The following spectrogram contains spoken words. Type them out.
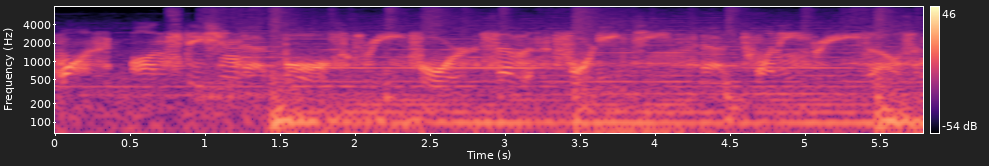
1 on station at bulls 347 418 at 23,000.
